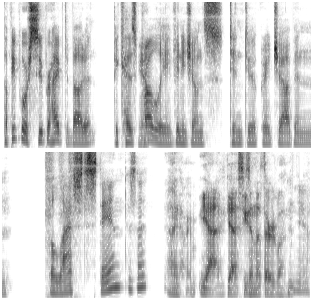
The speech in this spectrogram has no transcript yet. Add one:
But people were super hyped about it because Yeah. probably Vinnie Jones didn't do a great job in The Last Stand, is that? I don't remember. Yeah, yes, he's in the third one. Yeah.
